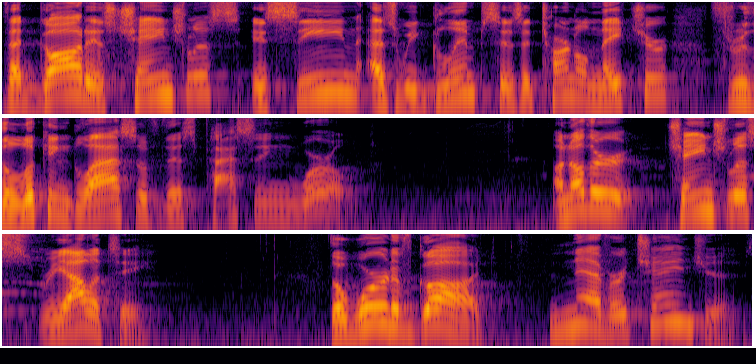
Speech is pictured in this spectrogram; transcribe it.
That God is changeless is seen as we glimpse His eternal nature through the looking glass of this passing world. Another changeless reality, the Word of God never changes.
